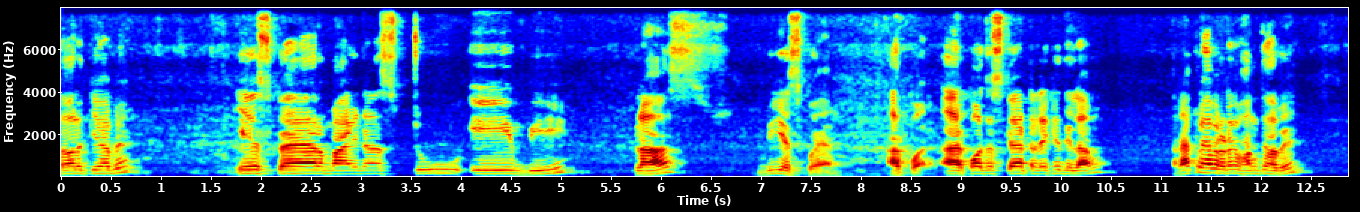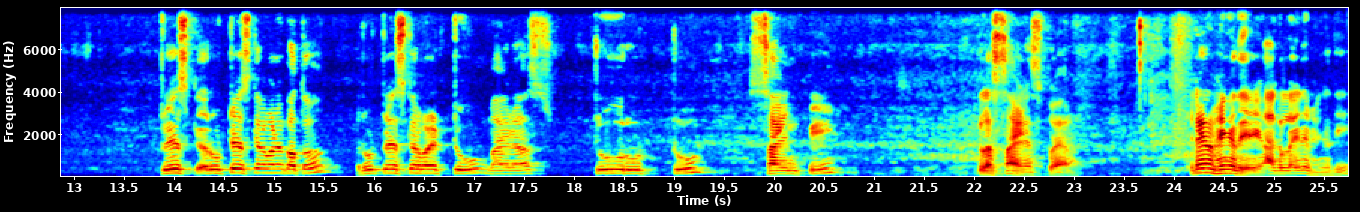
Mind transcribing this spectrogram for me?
তাহলে কি হবে? A square minus two A B plus B square আর আর কজ স্কোয়ারটা রেখে দিলাম। রাখলে হবে না, ওটাকে ভাঙতে হবে। Two square root two square মানে কত? রুট টু স্কোয়ার মানে two minus two root two sine P plus sine square এটা এখানে ভেঙে দিই, আগের লাইনে ভেঙে দিই।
